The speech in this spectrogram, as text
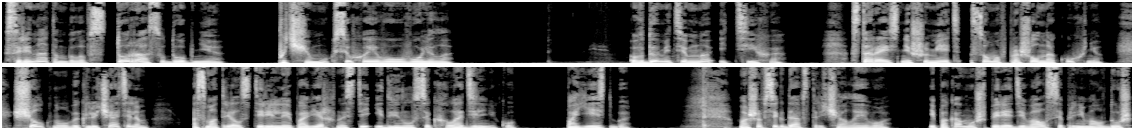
с Ренатом было в сто раз удобнее. Почему Ксюха его уволила? В доме темно и тихо. Стараясь не шуметь, Сомов прошел на кухню, щелкнул выключателем, осмотрел стерильные поверхности и двинулся к холодильнику. Поесть бы. Маша всегда встречала его. И пока муж переодевался, принимал душ,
